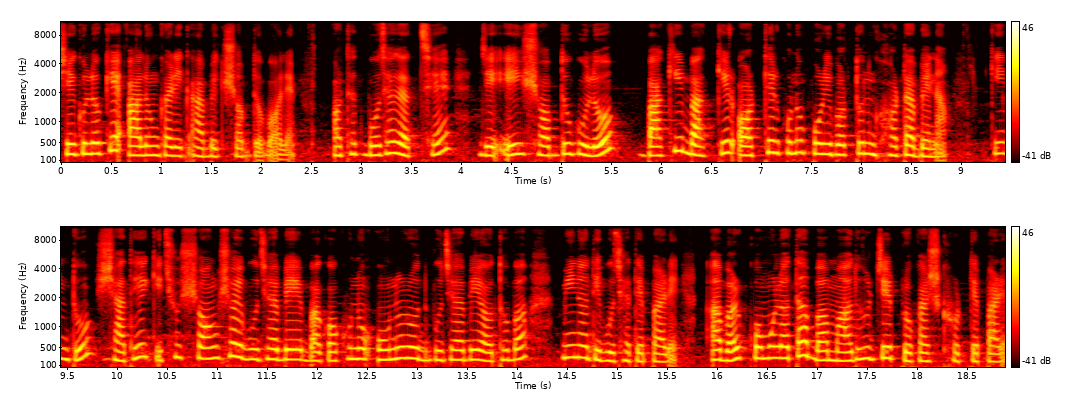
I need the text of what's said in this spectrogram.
সেগুলোকে আলঙ্কারিক আবেগ শব্দ বলে। অর্থাৎ বোঝা যাচ্ছে যে এই শব্দগুলো বাকি বাক্যের অর্থের কোনো পরিবর্তন ঘটাবে না। কিন্তু সাথে কিছু সংশয় বুঝাবে বা কখনো অনুরোধ বুঝাবে অথবা মিনতি বুঝাতে পারে। আবার কোমলতা বা মাধুর্যের প্রকাশ ঘটতে পারে।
